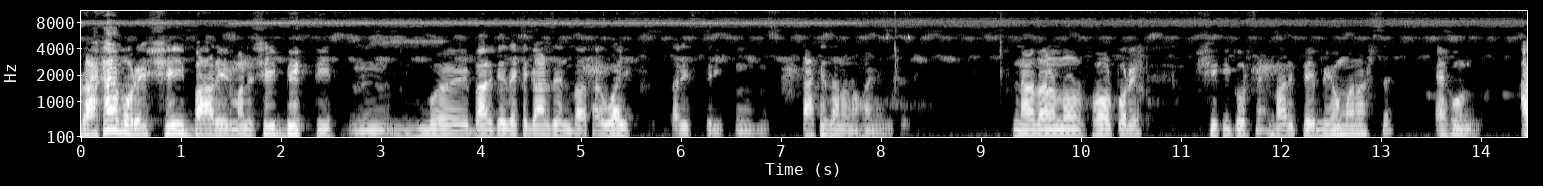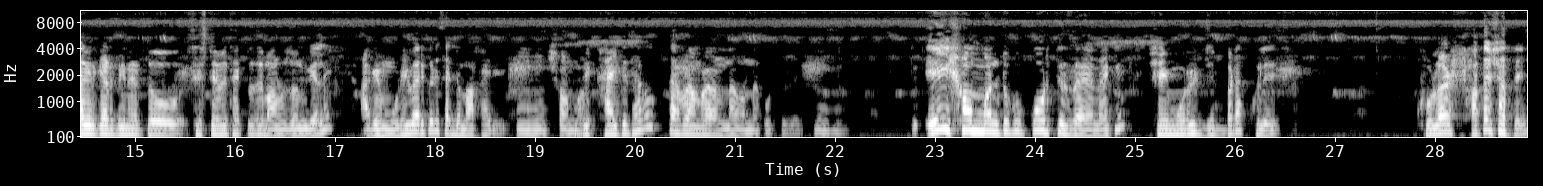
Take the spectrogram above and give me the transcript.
রাখার পরে সেই বাড়ির মানে সেই ব্যক্তির বাড়িতে যে একটা গার্জেন বা তার ওয়াইফ তার স্ত্রী তাকে জানানো হয়নি বিষয়টা। না জানানোর হওয়ার পরে সে কি করছে? বাড়িতে মেহমান আসছে। এখন আগেরকার দিনের তো সিস্টেমে থাকতো যে মানুষজন গেলে আগে মুড়ি বার করে সাইডে মাখাই দিই যে খাইতে থাকুক তারপর আমরা রান্না বান্না করতে যাই। তো এই সম্মানটুকু করতে যায় নাকি সেই মুড়ির জিব্বাটা খুলে দিচ্ছে খোলার সাথে সাথে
